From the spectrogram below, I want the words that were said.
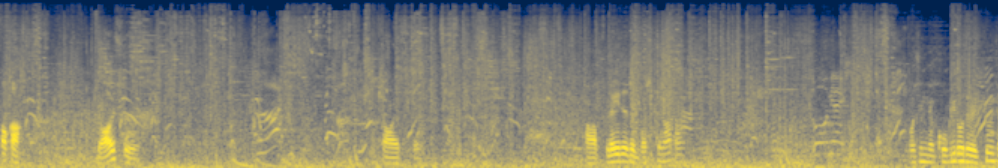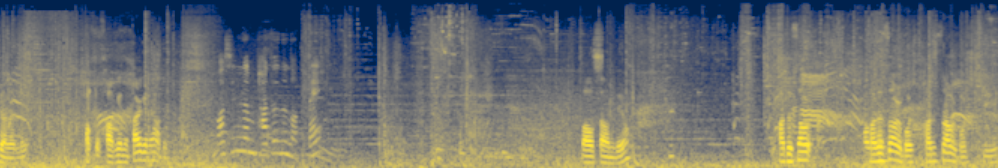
어까 나이스 나이스 아 블레이드도 멋있긴 하다 멋있는 고기로드를 키우지 않았네. 자꾸 가게는 빨긴 해야 돼 맛있는 바드는 어때? 마법 사운드요? 바드 싸울 바드 싸울 멋 바드 싸울 멋있지.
